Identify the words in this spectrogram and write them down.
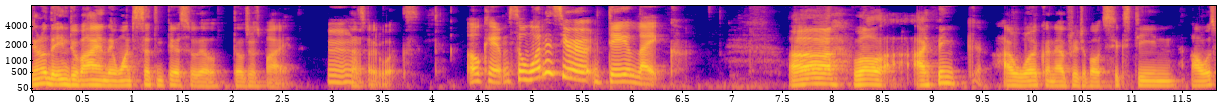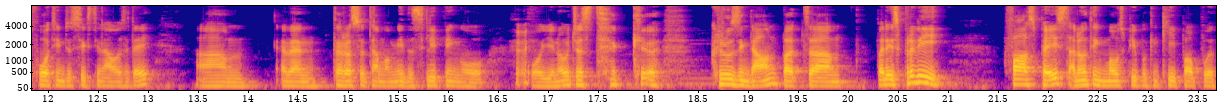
you know, they're in Dubai and they want a certain pair, so they'll they'll just buy it. Mm. That's how it works. Okay, so what is your day like? Uh, well, I think I work on average about 16 hours, 14 to 16 hours a day. Um, and then the rest of the time I'm either sleeping or, or you know, just cruising down. But, um, but it's pretty fast paced. I don't think most people can keep up with,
